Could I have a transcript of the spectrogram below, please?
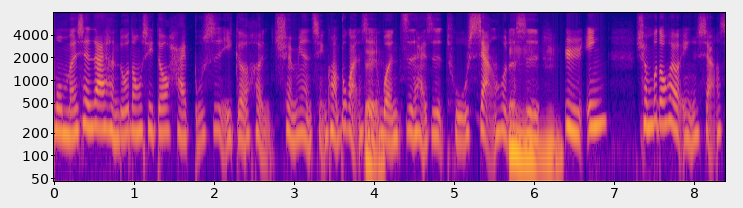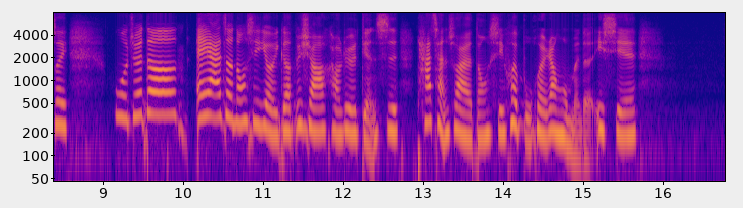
我们现在很多东西都还不是一个很全面的情况，不管是文字还是图像，或者是语音，全部都会有影响。所以我觉得 AI 这个东西有一个必须要考虑的点是，它产出来的东西会不会让我们的一些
